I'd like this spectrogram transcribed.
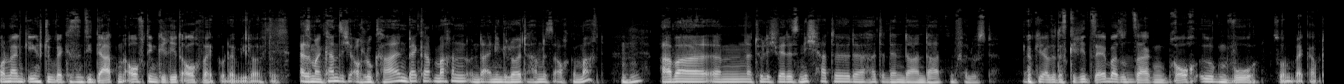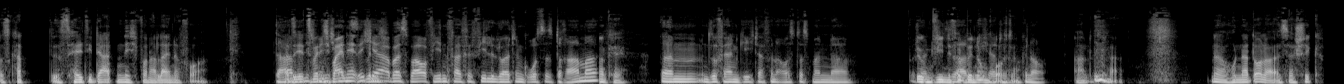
Online-Gegenstück weg ist, sind die Daten auf dem Gerät auch weg oder wie läuft das? Also man kann sich auch lokalen Backup machen und einige Leute haben das auch gemacht. Mhm. Aber ähm, natürlich, wer das nicht hatte, der hatte dann da einen Datenverlust. Okay, also das Gerät selber sozusagen braucht irgendwo so ein Backup. Das, hat, das hält die Daten nicht von alleine vor. Da Also jetzt, ich wenn mir ich meine- wenn sicher, ich- aber es war auf jeden Fall für viele Leute ein großes Drama. Okay. Ähm, insofern gehe ich davon aus, dass man da Irgendwie eine Verbindung brauchte. Genau. Alles klar. Na, 100 Dollar ist ja schick.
